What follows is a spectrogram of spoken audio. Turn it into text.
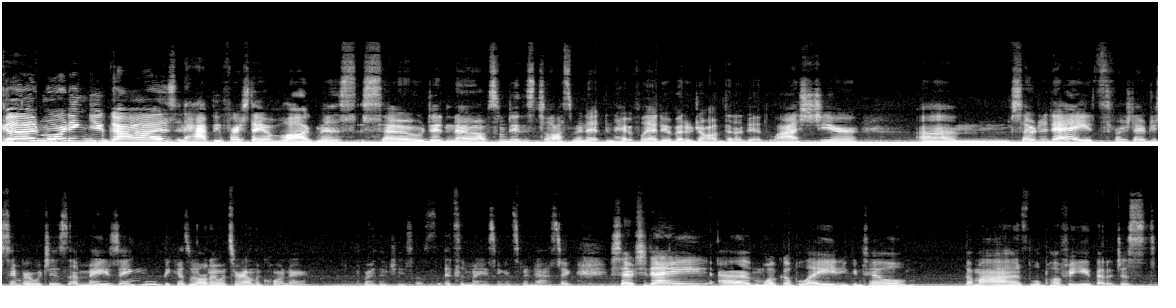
Good morning, you guys, and happy first day of Vlogmas. So, didn't know I was going to do this until last minute, and hopefully I do a better job than I did last year. Um, so today, it's the first day of December, which is amazing, because we all know what's around the corner. The birth of Jesus. It's amazing, it's fantastic. So today, um, woke up late, you can tell by my eyes, a little puffy, that I just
